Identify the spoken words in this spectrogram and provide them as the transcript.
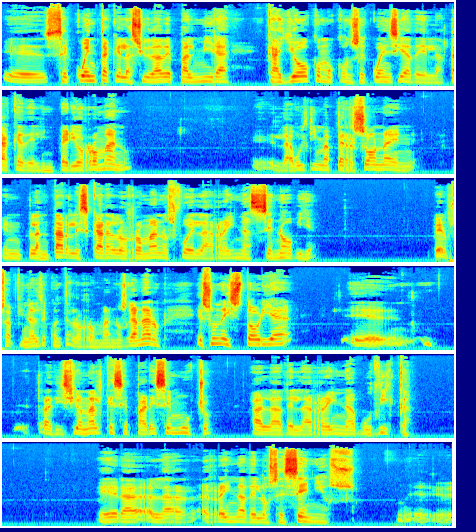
se cuenta que la ciudad de Palmira cayó como consecuencia del ataque del Imperio Romano. la última persona en, en plantarles cara a los romanos fue la reina Zenobia, pero pues, a final de cuentas los romanos ganaron. Es una historia eh, tradicional que se parece mucho a la de la reina Budica. Era la reina de los esenios eh,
